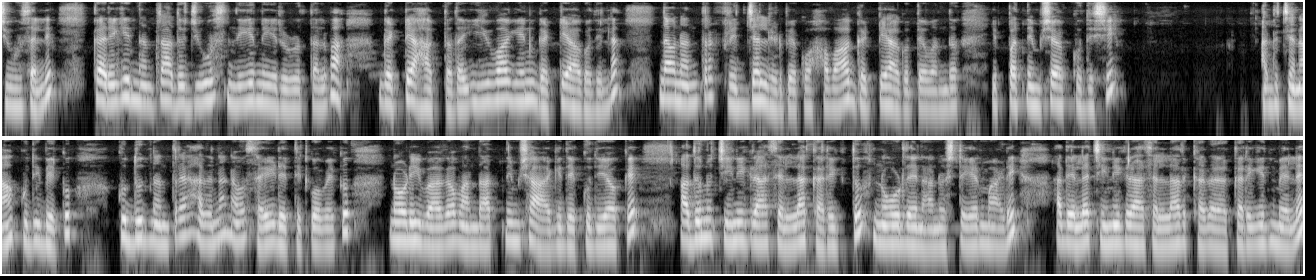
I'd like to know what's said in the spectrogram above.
ಜ್ಯೂಸಲ್ಲಿ ಕರಿಗಿದ ನಂತರ ಅದು ಜ್ಯೂಸ್ ನೀರು ನೀರು ಇರುತ್ತಲ್ವ? ಗಟ್ಟಿ ಆಗ್ತದೆ. ಇವಾಗೇನು ಗಟ್ಟಿ ಆಗೋದಿಲ್ಲ. ನಾವು ನಂತರ ಫ್ರಿಜ್ಜಲ್ಲಿ ಇಡಬೇಕು. ಅವಾಗ ಗಟ್ಟಿ ಆಗುತ್ತೆ. ಒಂದು ಇಪ್ಪತ್ತು ನಿಮಿಷ ಕುದಿಸಿ ಅದು ಚೆನ್ನಾಗಿ ಕುದಿಬೇಕು. ಕುದ್ದಿದ ನಂತರ ಅದನ್ನು ನಾವು ಸೈಡ್ ಎತ್ತಿಟ್ಕೋಬೇಕು. ನೋಡಿ ಇವಾಗ ಒಂದು ಹತ್ತು ನಿಮಿಷ ಆಗಿದೆ ಕುದಿಯೋಕ್ಕೆ ಅದನ್ನು ಚೀನಿ ಗ್ರಾಸ್ ಎಲ್ಲ ಕರಗಿತು ನೋಡಿದೆ ನಾನು ಸ್ಟೇರ್ ಮಾಡಿ. ಅದೆಲ್ಲ ಚೀನಿ ಗ್ರಾಸ್ ಎಲ್ಲ ಕರಗಿದ ಮೇಲೆ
